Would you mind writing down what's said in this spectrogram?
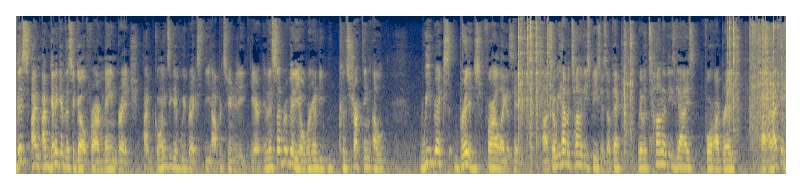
this, I'm, I'm gonna give this a go for our main bridge. I'm going to give Webricks the opportunity here. In a separate video, we're gonna be constructing a Webricks bridge for our Lego City. Uh, so we have a ton of these pieces, okay? We have a ton of these guys for our bridge. Uh, and I think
